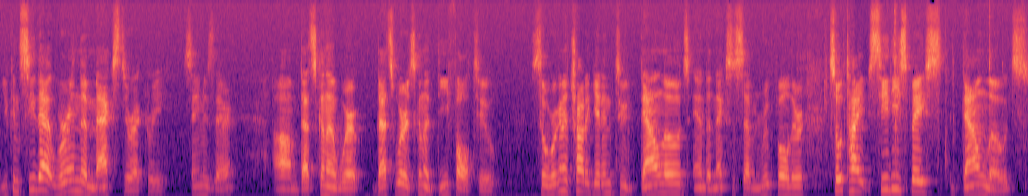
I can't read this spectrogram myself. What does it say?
you can see that we're in the Max directory, same as there. Um, that's gonna where that's where it's gonna default to. So we're going to try to get into downloads and the Nexus 7 root folder. So type cd space downloads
